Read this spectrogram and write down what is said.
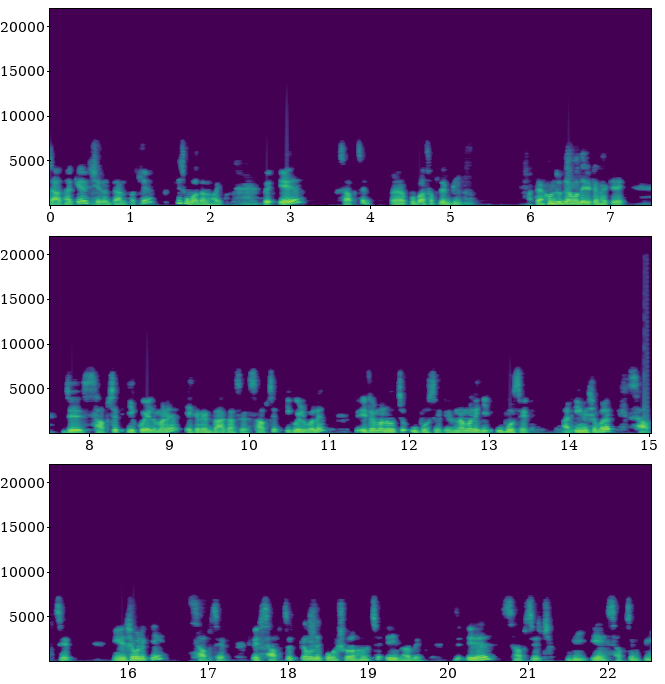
যা- থাকে সেটা ডান পাশে কিছু উপাদান হয়। তো A subset proper subset B তো এখন যদি আমাদের এটা থাকে যে সাবসেট ইকুয়াল মানে এখানে দাগ আছে সাবসেট ইকুয়াল বলে এটার মানে হচ্ছে উপসেট। এটার নাম মানে কি? উপসেট। আর ইংলিশে বলে সাবসেট ইংলিশে বলে কি? সাবসেট এই সাবসেটকে আমাদের প্রকাশ করা হচ্ছে এইভাবে যে A subset B A subset B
